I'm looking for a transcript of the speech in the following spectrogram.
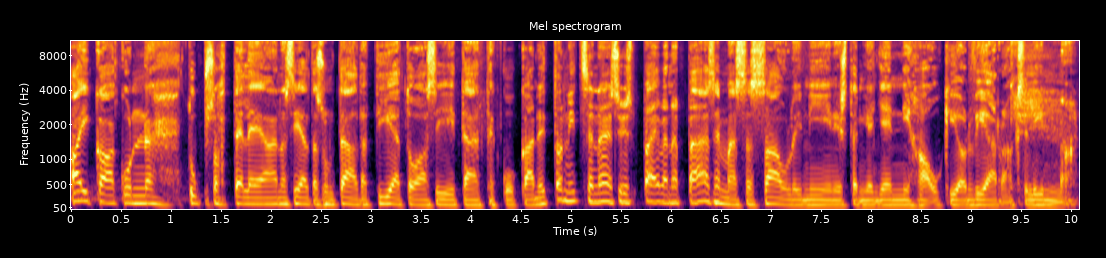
aikaa, kun tupsahtelee aina sieltä sun täältä tietoa siitä, että kuka nyt on itsenäisyyspäivänä pääsemässä Sauli Niinistön ja Jenni Haukion vieraaksi linnaan.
